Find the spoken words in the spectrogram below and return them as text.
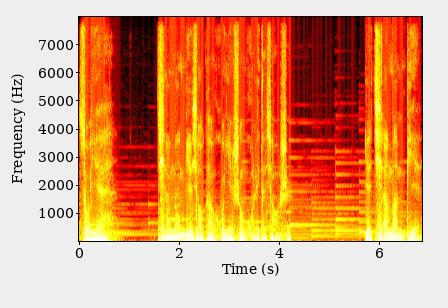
所以，千万别小看婚姻生活里的小事。也千万别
